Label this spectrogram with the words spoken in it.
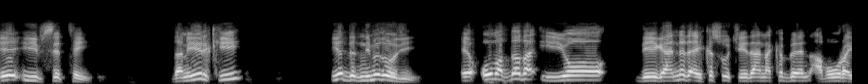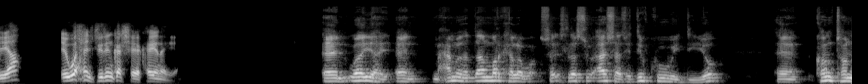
ee iibsatay. Damiirkii iyo dadnimadoodii ee ubadada iyo deegaanada ay ka soo jeedaanna ka been abuuraya ee waxaan jirin ka sheekaynaya. Waayahay maxamed haddaan mar kale isla su'aashaasi dib kuu weydiiyo konton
